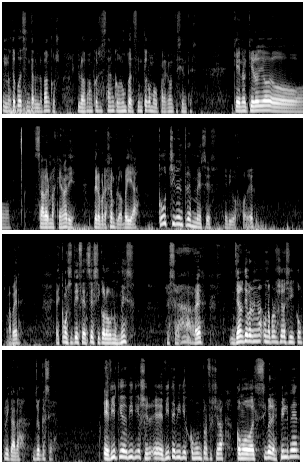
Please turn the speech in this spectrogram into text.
no, te puedes sentar en los bancos, los bancos están con un perciento como para que no te sientes. Que no quiero yo saber más que nadie, pero por ejemplo, veía, coaching en tres meses, y digo, joder, a ver, es como si te dicen ser psicólogo en un mes, a ver, ya no tiene una, una profesión así complicada, yo qué sé edite vídeos, edite vídeos como un profesional, como el Steven Spielberg,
